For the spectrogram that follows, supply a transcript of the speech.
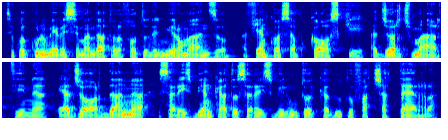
Se qualcuno mi avesse mandato la foto del mio romanzo a fianco a Sapkowski, a George Martin e a Jordan, sarei sbiancato, sarei svenuto e caduto faccia a terra.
